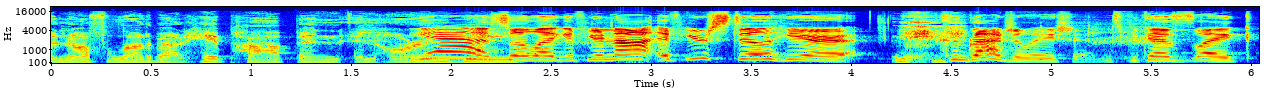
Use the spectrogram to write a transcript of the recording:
an awful lot about hip hop and and R and B. Yeah. So like, if you're not, if you're still here, congratulations, because like,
